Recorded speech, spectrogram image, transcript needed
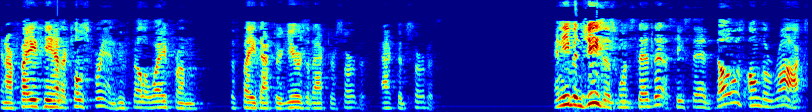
in our faith. He had a close friend who fell away from the faith after years of active service. Active service. And even Jesus once said this. He said, Those on the rocks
